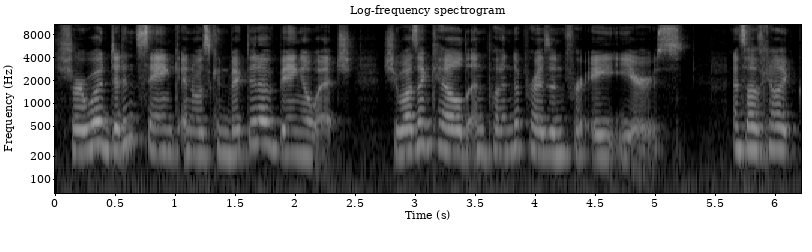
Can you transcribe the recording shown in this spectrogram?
Sherwood didn't sink and was convicted of being a witch. She wasn't killed and put into prison for eight years. And so it's kind of like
